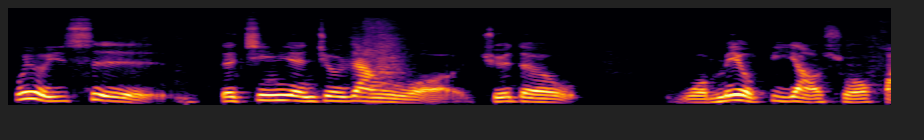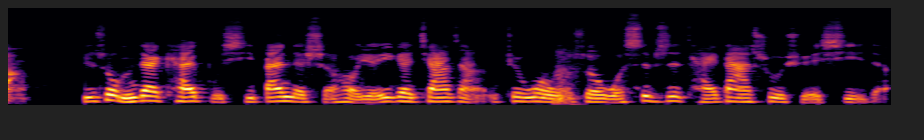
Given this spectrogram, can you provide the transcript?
我有一次的经验，就让我觉得我没有必要说谎。比如说，我们在开补习班的时候，有一个家长就问我说：“我是不是台大数学系的？”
